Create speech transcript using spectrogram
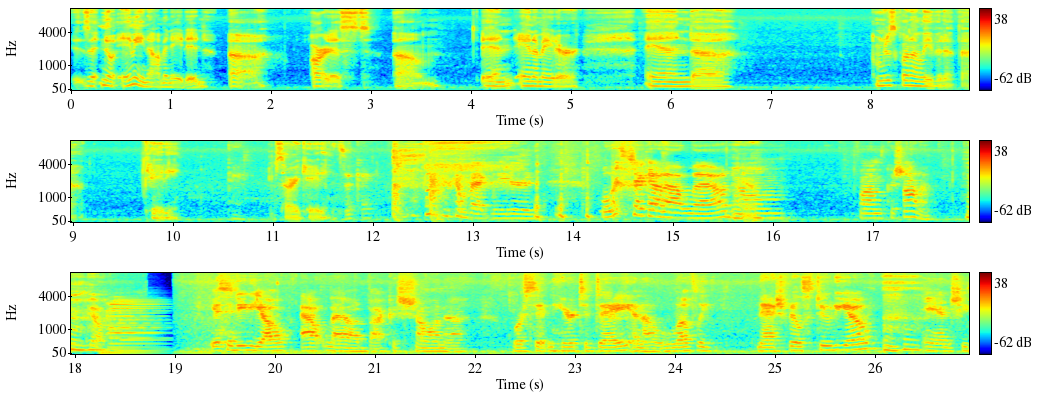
is it, no Emmy nominated uh, artist um, and animator, and uh, I'm just going to leave it at that. Katie. Okay. I'm sorry, Katie. It's okay. We can come back later. And, well, let's check out Out Loud yeah. um, from Kyshona. Let's mm-hmm. go. Yes, indeed, y'all. Out Loud by Kyshona. We're sitting here today in a lovely Nashville studio, mm-hmm. and she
